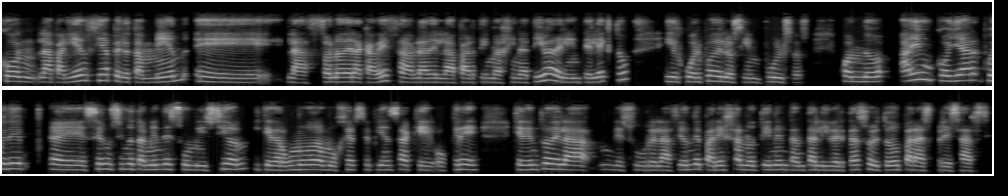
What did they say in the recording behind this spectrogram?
con la apariencia, pero también eh, la zona de la cabeza habla de la parte imaginativa, del intelecto y el cuerpo de los impulsos. Cuando hay un collar puede eh, ser un signo también de sumisión y que de algún modo la mujer se piensa que o cree que dentro de, la, de su relación de pareja no tienen tanta libertad, sobre todo para expresarse.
